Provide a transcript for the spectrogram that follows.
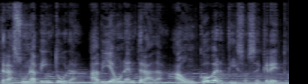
Tras una pintura había una entrada a un cobertizo secreto.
